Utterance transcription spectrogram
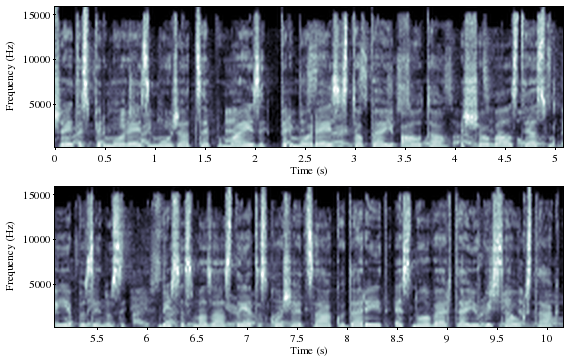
Šeit es pirmo reizi mūžā cepu maizi, pirmo reizi stopēju auto. Es šo valsti esmu iepazinusi. Visas mazās lietas, ko šeit sāku darīt, es novērtēju visaugstāk.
